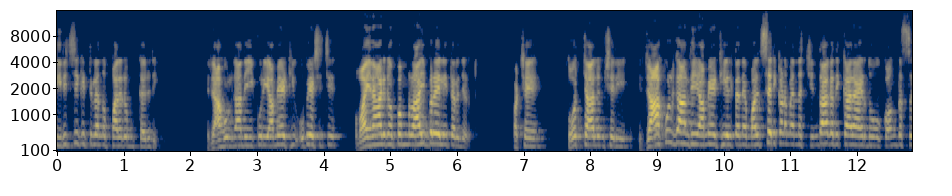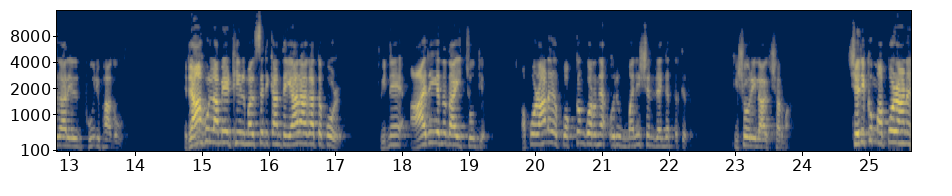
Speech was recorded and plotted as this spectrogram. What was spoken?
തിരിച്ചു കിട്ടില്ലെന്ന് പലരും കരുതി. രാഹുൽ ഗാന്ധി ഇക്കുറി അമേഠി ഉപേക്ഷിച്ച് വയനാടിനൊപ്പം റായ്ബ്രേലി തെരഞ്ഞെടുത്തു. പക്ഷേ തോറ്റാലും ശരി രാഹുൽ ഗാന്ധി അമേഠിയിൽ തന്നെ മത്സരിക്കണമെന്ന ചിന്താഗതിക്കാരായിരുന്നു കോൺഗ്രസ്സുകാരിൽ ഭൂരിഭാഗവും. രാഹുൽ അമേഠിയിൽ മത്സരിക്കാൻ തയ്യാറാകാത്തപ്പോൾ പിന്നെ ആര് എന്നതായി ചോദ്യം. അപ്പോഴാണ് പൊക്കം കുറഞ്ഞ ഒരു മനുഷ്യൻ രംഗത്തെത്തിയത്. കിഷോരിലാൽ ശർമ്മ. ശരിക്കും അപ്പോഴാണ്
